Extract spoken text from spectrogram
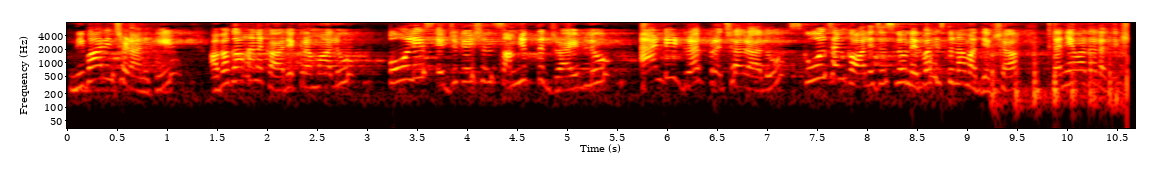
నివారించడానికి అవగాహన కార్యక్రమాలు పోలీస్ ఎడ్యుకేషన్ సంయుక్త డ్రైవ్లు యాంటీ డ్రగ్ ప్రచారాలు స్కూల్స్ అండ్ కాలేజెస్లో నిర్వహిస్తున్నాం అధ్యక్ష. ధన్యవాదాలు అధ్యక్ష.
